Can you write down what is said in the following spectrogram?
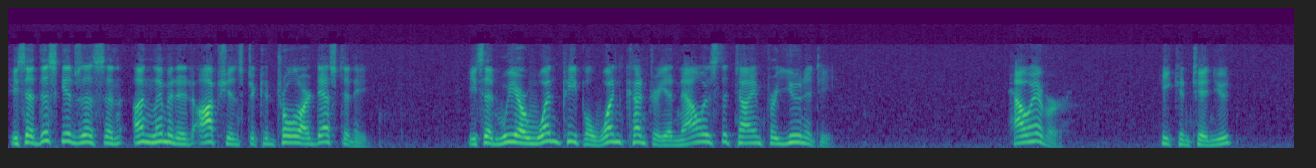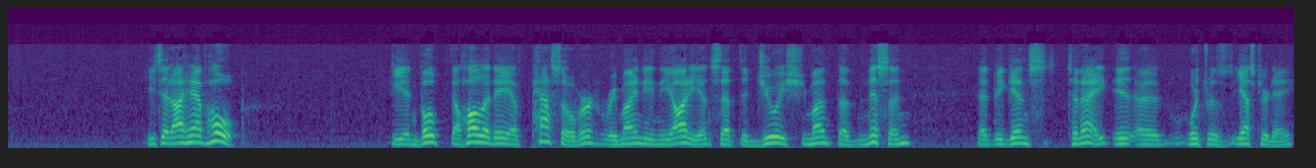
He said, this gives us an unlimited options to control our destiny. He said, we are one people, one country, and now is the time for unity. However, he continued, he said, I have hope. He invoked the holiday of Passover, reminding the audience that the Jewish month of Nisan that begins tonight, uh, which was yesterday,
